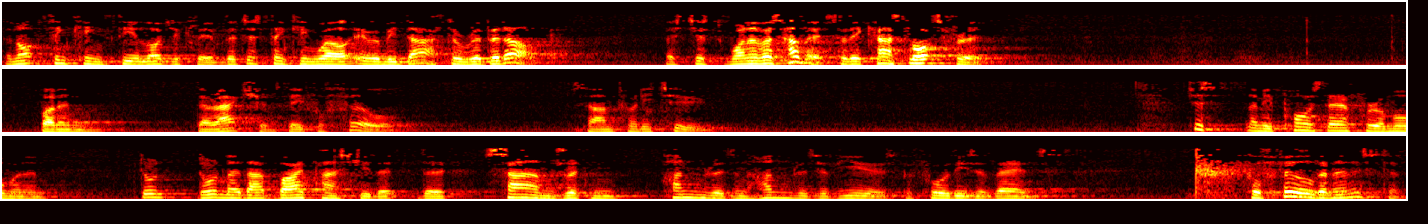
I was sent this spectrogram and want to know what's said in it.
they're not thinking theologically, they're just thinking, well, it would be daft to rip it up. Let's just, one of us have it. So they cast lots for it. But in their actions, they fulfill Psalm 22. Just let me pause there for a moment and don't, don't let that bypass you that the Psalms written hundreds and hundreds of years before these events fulfilled in an instant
